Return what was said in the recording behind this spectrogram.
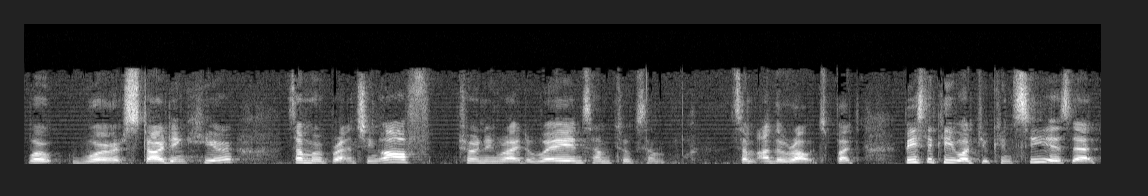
were, were starting here. Some were branching off, turning right away, and some took some, some other routes. But basically, what you can see is that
